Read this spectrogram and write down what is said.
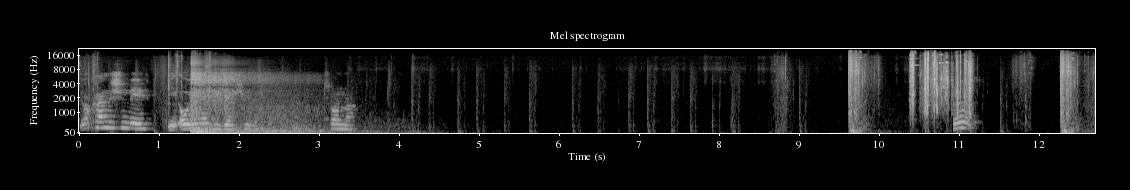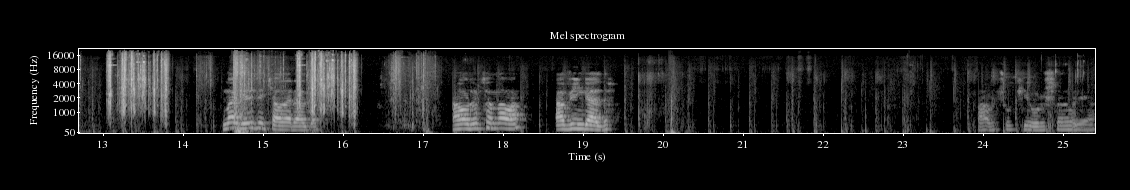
Yok kardeşim değil. İyi, Oyuna gireceğim şimdi. Sonra. Hı. Bunlar geri zekalı herhalde. Ha orada bir tane daha var. Ha Win geldi. Abi çok iyi vuruşlar var ya.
